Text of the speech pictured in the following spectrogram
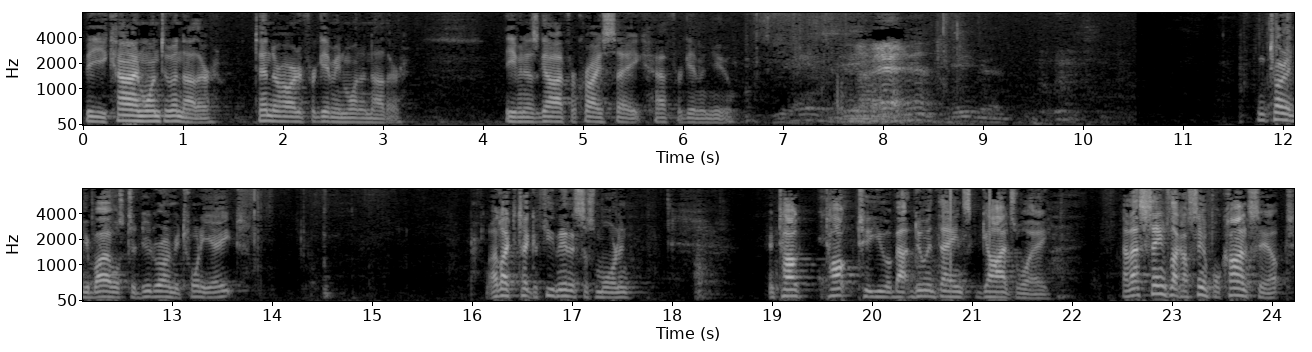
be ye kind one to another, tenderhearted forgiving one another, even as God for Christ's sake hath forgiven you. Amen. You can turn in your Bibles to Deuteronomy 28. I'd like to take a few minutes this morning and talk, talk to you about doing things God's way. Now, that seems like a simple concept.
